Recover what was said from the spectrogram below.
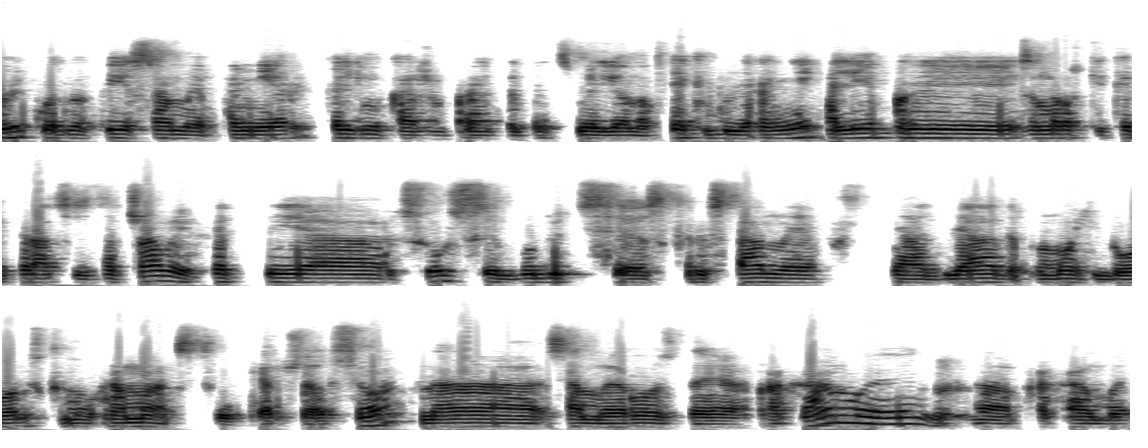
прыкладна тыя самыя памеры калі мы кажам про 30 мільёнаў як былі раней але пры заморозкі кааперацыі з дзяржавай гэтыя ресурсы будуць скарыстаныя для дапамогі беларускаму грамадству перш за ўсё на самыя розныя праграмы на праграмы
